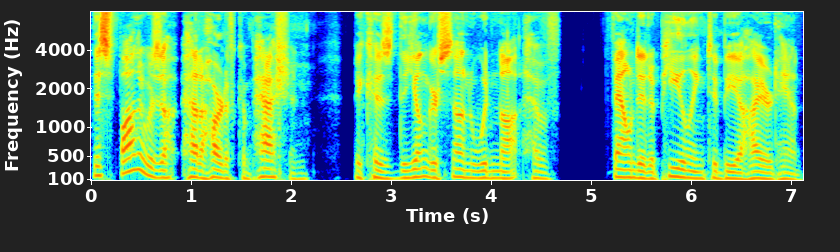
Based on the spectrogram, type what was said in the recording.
This father was a, had a heart of compassion because the younger son would not have found it appealing to be a hired hand.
